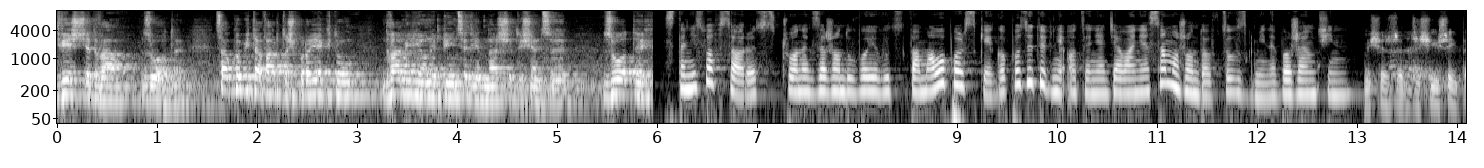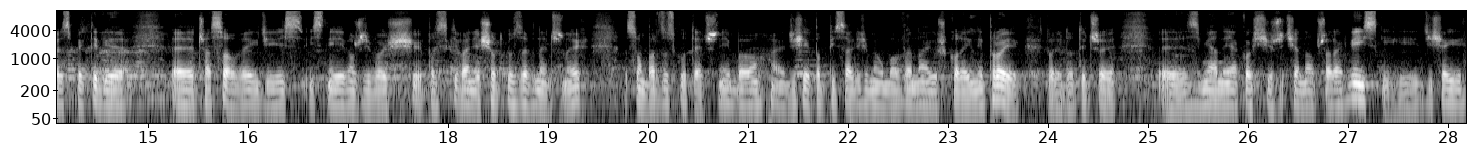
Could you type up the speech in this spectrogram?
202 zł. Całkowita wartość projektu 2 511 tysięcy złotych. Stanisław Sorys, członek zarządu województwa małopolskiego, pozytywnie ocenia działania samorządowców z gminy Bożęcin. Myślę, że w dzisiejszej perspektywie e, czasowej, gdzie jest, istnieje możliwość pozyskiwania środków zewnętrznych, są bardzo skuteczni, bo e, dzisiaj podpisaliśmy umowę na już kolejny projekt, który dotyczy e, zmiany jakości życia na obszarach wiejskich. I dzisiaj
